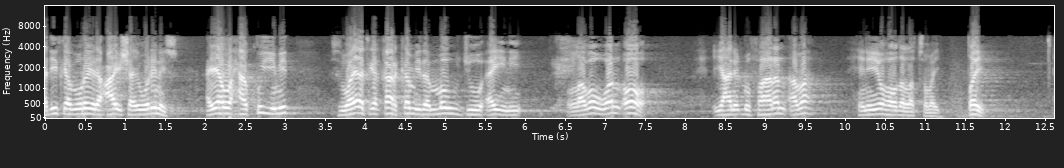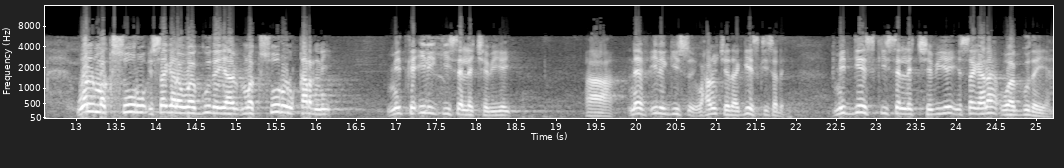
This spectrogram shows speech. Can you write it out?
xadiidka abu hurayra caaisha ay warinayso ayaa waxaa ku yimid riwaayaadka qaar ka mida mawjuu'ayni laba wan oo yacni dhufaanan ama xiniyahooda la tumay. Ayb waalmaksuuru isagana waa gudayaa maksuuru lqarni midka iligiisa la jabiyey neef iligiisa waxaan u jeedaa geeskiisa dhe mid geeskiisa la jabiyey isagana waa gudaya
